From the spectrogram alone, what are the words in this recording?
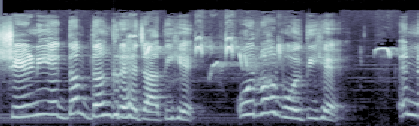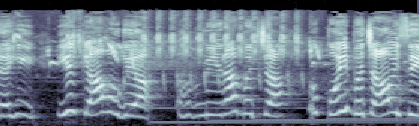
शेरनी एकदम दंग रह जाती है और वह बोलती है नहीं, ये क्या हो गया? मेरा बच्चा कोई बचाओ इसे।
